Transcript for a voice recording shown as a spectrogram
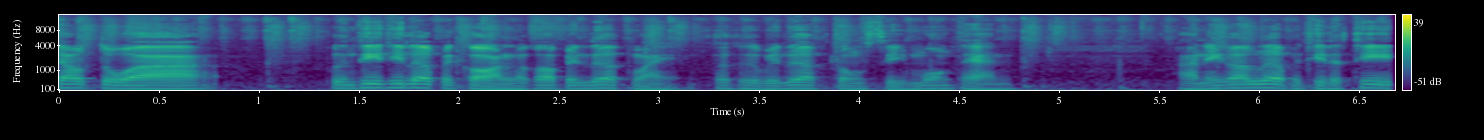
เจ้าตัวพื้นที่ที่เลือกไปก่อน แล้วก็ไปเลือกใหม่ ก็คือไปเลือกตรงสีม่วงแทน อันนี้ก็เลือกไปทีละที่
